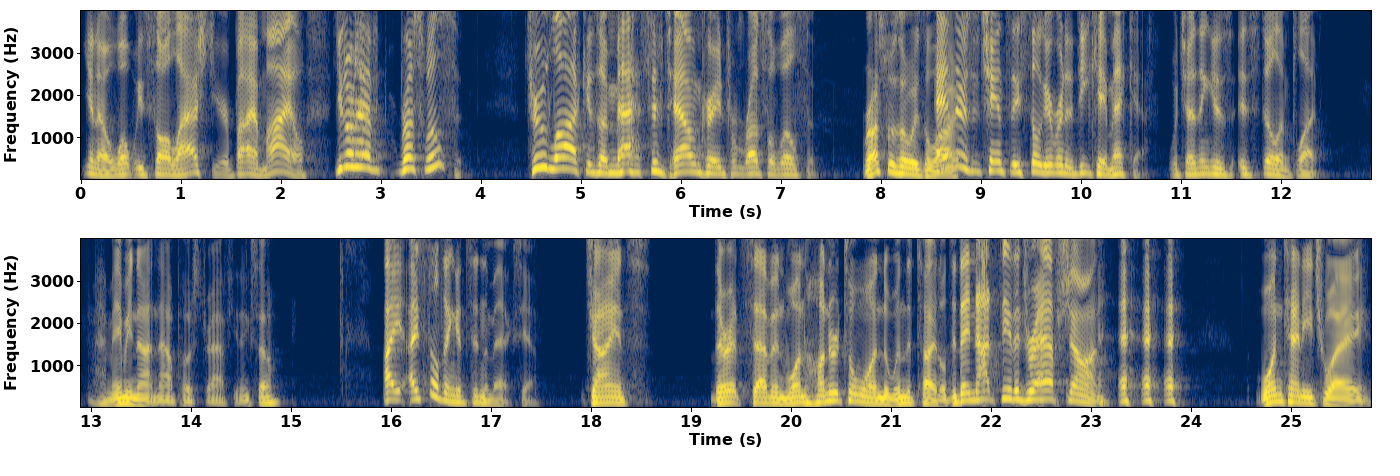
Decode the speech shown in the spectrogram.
you know what we saw last year by a mile. You don't have Russ Wilson. Drew Lock is a massive downgrade from Russell Wilson, Russ was always a lot. and there's a chance they still get rid of DK Metcalf, which I think is is still in play. Maybe not now post draft. You think so? I I still think it's in the mix. Yeah. Giants, they're at seven, one hundred to one to win the title. Did they not see the draft, Sean? one ten each way.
